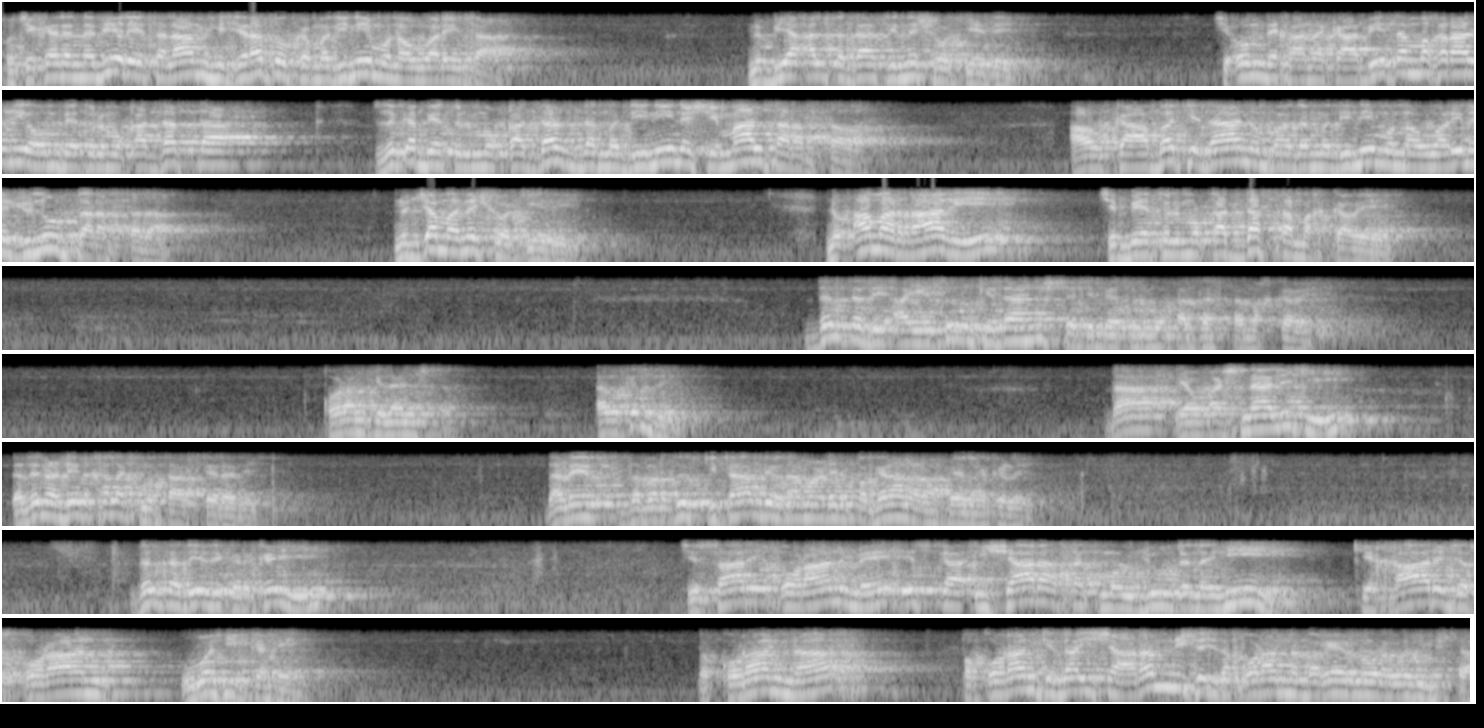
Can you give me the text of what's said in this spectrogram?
خو چې کله نبی علیہ السلام هجرت وک مدینه منوره ته نو بیا التداس نشو کېده چې اوم د خانه کعبه ته مخرازي اوم بیت المقدس ته ځکه بیت المقدس د مدینې نه شمال طرف ته او کعبه چې دا نو د مدینه منورې نه جنوب طرف ته ده نو جمع نشو کېږي نو امر راغی چې بیت المقدس ته مخ کوي دلته دی آیتونو کې دا نشته چې بیت المقدس ته مخ کوي قران کې دا نشته او کوم دی دا یو اشنا لیکي د دې نه ډېر خلک متاثر دي دا ډېر زبردست کتاب دی دا ما ډېر په ګرانه را پیدا کړی دلته دې ذکر کړي چې سارے قرآن میں اس کا اشارہ تک موجود نہیں کہ خارج از قرآن وہی کہے تو قرآن نہ په قران کې دا اشاره هم نشته چې د قران نه بغیر نور وحی نشته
